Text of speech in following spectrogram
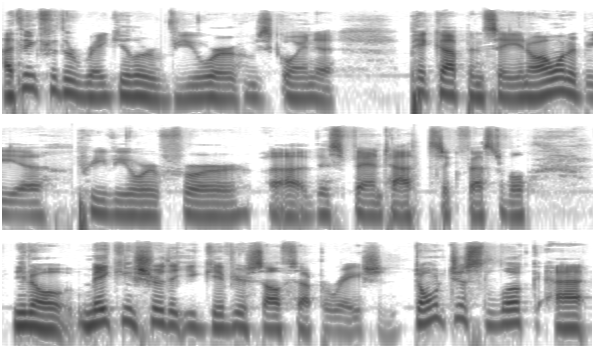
I think for the regular viewer who's going to pick up and say, you know, I want to be a previewer for uh, this fantastic festival, you know, making sure that you give yourself separation. Don't just look at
